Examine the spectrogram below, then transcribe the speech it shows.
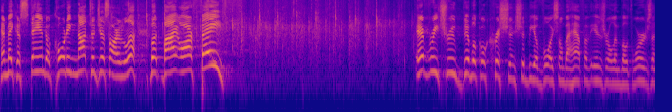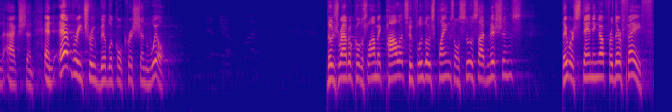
and make a stand according not to just our luck, but by our faith. Every true biblical Christian should be a voice on behalf of Israel in both words and action, and every true biblical Christian will. Those radical Islamic pilots who flew those planes on suicide missions, they were standing up for their faith.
